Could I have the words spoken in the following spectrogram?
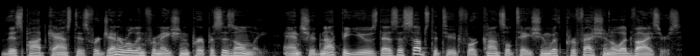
This podcast is for general information purposes only and should not be used as a substitute for consultation with professional advisors.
